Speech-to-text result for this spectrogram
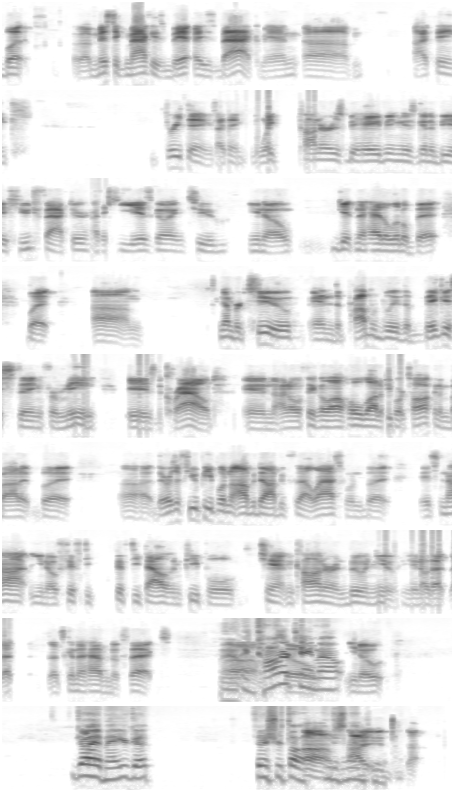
but uh, Mystic Mac is ba- is back, man. Um, I think three things. I think the way Conor is behaving is going to be a huge factor. I think he is going to, you know, get in the head a little bit. But um, number two, and the probably the biggest thing for me is the crowd. And I don't think a lot, whole lot of people are talking about it, but uh, there was a few people in Abu Dhabi for that last one, but it's not, you know, 50 50,000 people chanting Conor and booing you. You know, that, that that's going to have an effect. Yeah. And Conor so, came out- You know, Go ahead, man. You're good. Finish your thought. I'm um, just I.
